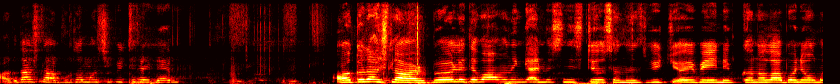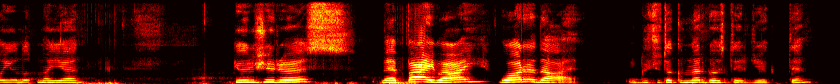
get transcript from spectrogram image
Arkadaşlar burada maçı bitirelim. Arkadaşlar böyle devamının gelmesini istiyorsanız videoyu beğenip kanala abone olmayı unutmayın. Görüşürüz ve bay bay. Bu arada güçlü takımları gösterecektim.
